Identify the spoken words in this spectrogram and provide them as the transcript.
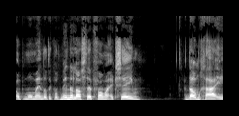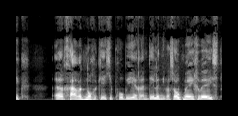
Op het moment dat ik wat minder last heb van mijn eczeem, dan ga ik, uh, gaan we het nog een keertje proberen. En Dylan die was ook mee geweest.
